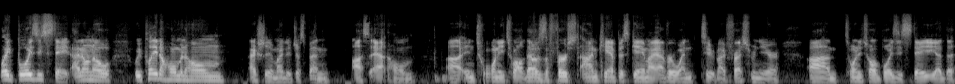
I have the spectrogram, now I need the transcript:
like boise state i don't know. We played a home and home actually it might have just been us at home uh, in 2012 that was the first on campus game i ever went to my freshman year. Um, 2012 Boise State, you had the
